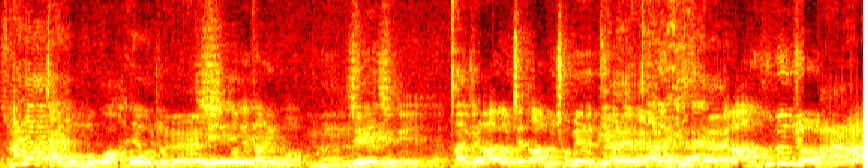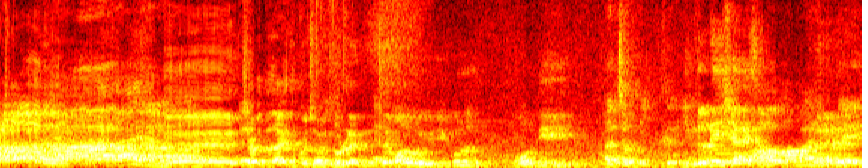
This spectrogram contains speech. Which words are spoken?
좀- 한약 잘못 먹어갖고 한약을 좀 네. 심하게 예. 다리 뭐 음. 네. 네. 아, 그, 아 어쨌든 아, 뭐 처음에는 미안해 네. 아닙니다. 내가 아는 후배인 줄 알고 아, 아, 예, 예, 저희도 나이 듣고 처음에 놀랐는데 뭐. 어, 이거는 어디 아 저 그 인도네시아에서 아, 많이 네. 네.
